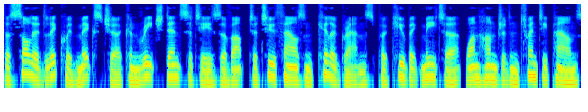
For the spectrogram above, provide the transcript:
The solid-liquid mixture can reach densities of up to 2000 kg per cubic meter, 120 pounds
